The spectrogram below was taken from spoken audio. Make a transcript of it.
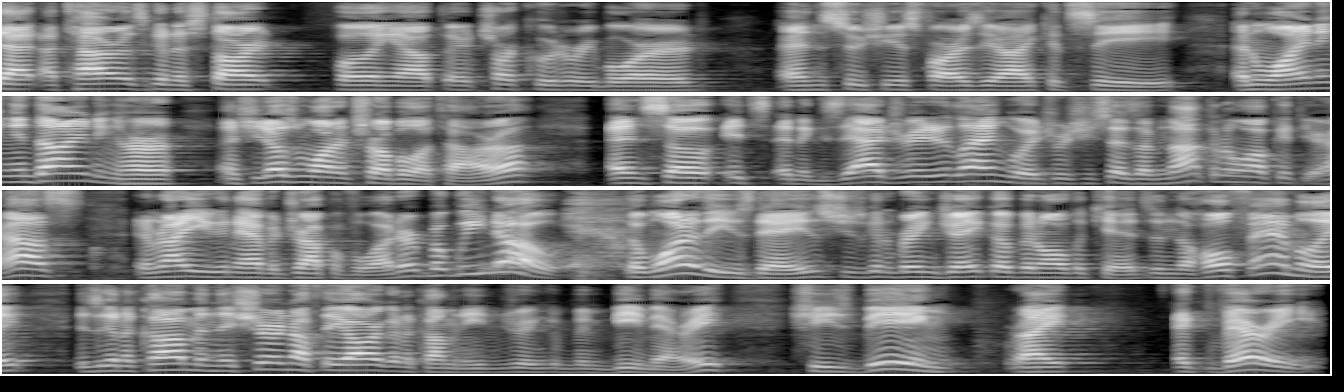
that Atara is going to start pulling out their charcuterie board and sushi as far as the eye could see, and wining and dining her, and she doesn't want to trouble Atara. And so it's an exaggerated language where she says, I'm not going to walk into your house, and I'm not even going to have a drop of water. But we know that one of these days she's going to bring Jacob and all the kids, and the whole family is going to come, and they, sure enough, they are going to come and eat and drink and be merry. She's being, right, very,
